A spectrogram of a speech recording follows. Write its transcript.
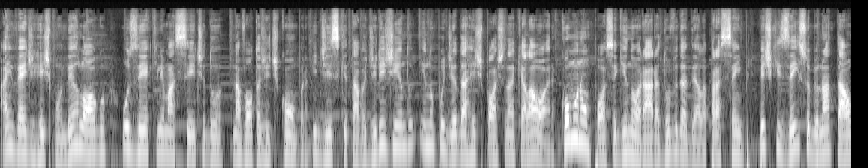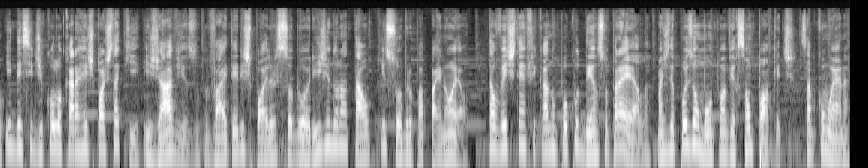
ao invés de responder logo, usei aquele macete do na volta a gente compra e disse que estava dirigindo e não podia dar resposta naquela hora. Como não posso ignorar a dúvida dela para sempre, pesquisei sobre o Natal e decidi colocar a resposta aqui. E já aviso, vai ter spoilers sobre a origem do Natal e sobre o Papai Noel talvez tenha ficado um pouco denso para ela, mas depois eu monto uma versão pocket. Sabe como é, né?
